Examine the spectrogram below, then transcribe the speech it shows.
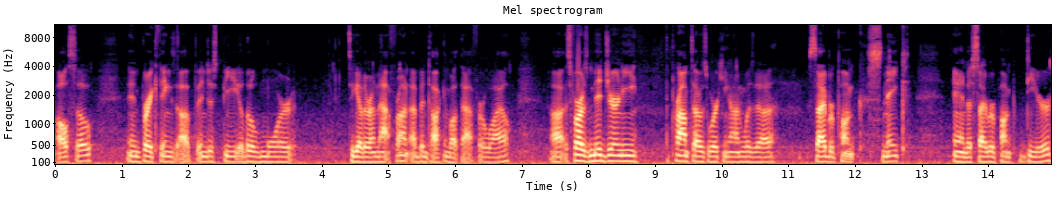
also and break things up and just be a little more together on that front. I've been talking about that for a while. Uh, as far as Midjourney, the prompt I was working on was a cyberpunk snake and a cyberpunk deer,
